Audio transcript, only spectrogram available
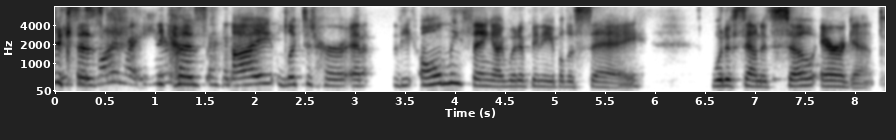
because, right because I looked at her and the only thing I would have been able to say would have sounded so arrogant.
